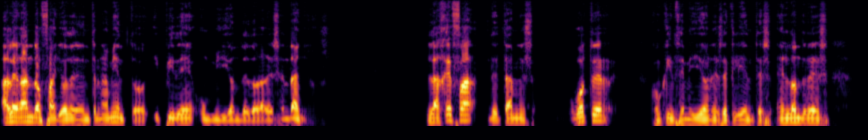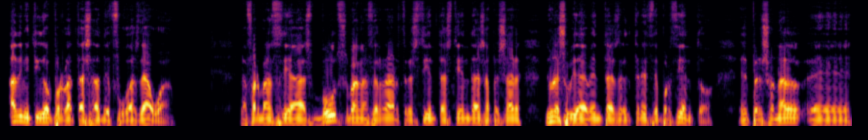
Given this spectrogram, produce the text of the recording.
alegando fallo de entrenamiento y pide un millón de dólares en daños. La jefa de Thames Water, con 15 millones de clientes en Londres, ha dimitido por la tasa de fugas de agua. Las farmacias Boots van a cerrar 300 tiendas a pesar de una subida de ventas del 13%. El personal eh,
